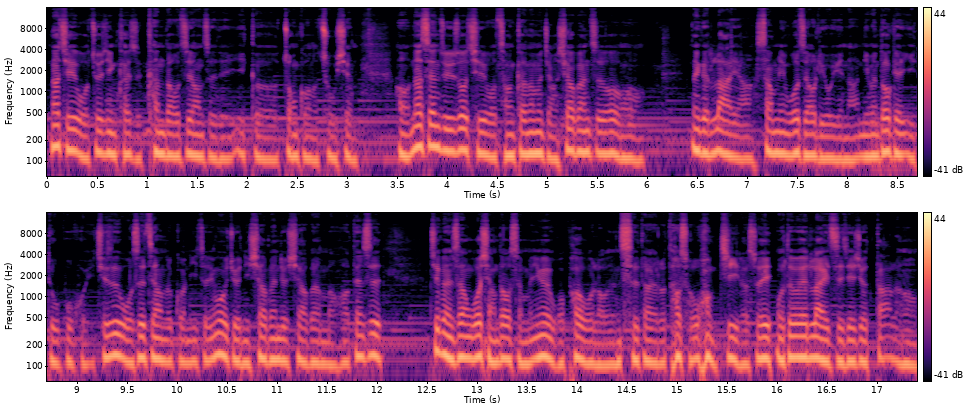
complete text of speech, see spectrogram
那其实我最近开始看到这样子的一个状况的出现。好，那甚至于说，其实我常跟他们讲，下班之后哈。那个 Line 啊，上面我只要留言啊，你们都可以已读不回。其实我是这样的管理者，因为我觉得你下班就下班嘛哈。但是基本上我想到什么，因为我怕我老人痴呆了，到时候忘记了，所以我都会 Line 直接就打了哈。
